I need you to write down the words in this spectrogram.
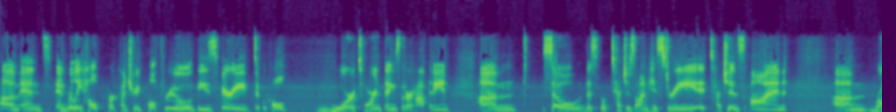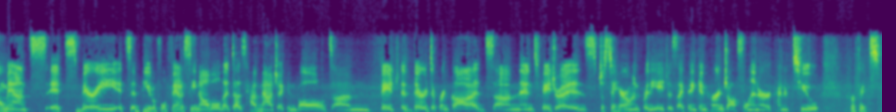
um, and and really help her country pull through these very difficult war torn things that are happening. Um, so this book touches on history. It touches on um, romance. It's very, it's a beautiful fantasy novel that does have magic involved. Um, there are different gods, um, and Phaedra is just a heroine for the ages, I think. And her and Joscelin are kind of two perfect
